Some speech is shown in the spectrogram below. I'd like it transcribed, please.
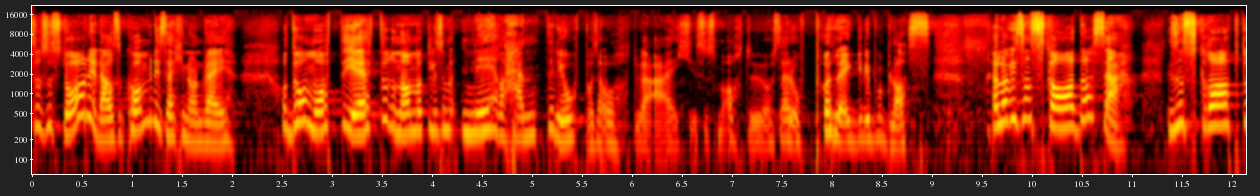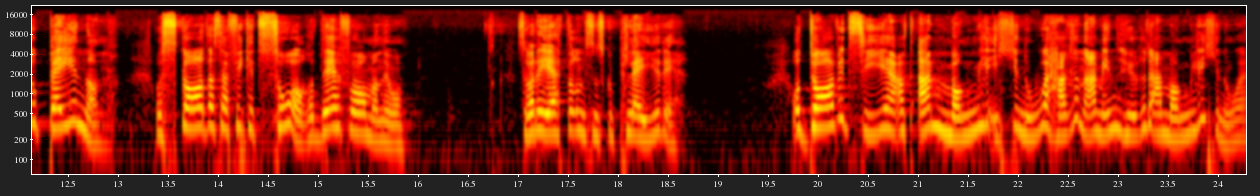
Og så står de der, og så kommer de seg ikke noen vei. Og da måtte gjeteren han måtte liksom ned og hente dem opp. Og så, Åh, du er ikke så smart, du. Og så er det oppe og legge dem på plass. Eller hvis han skada seg, hvis han skrapte opp beina og skada seg, fikk et sår, og det får man jo, så var det gjeteren som skulle pleie dem. Og David sier at 'jeg mangler ikke noe'. Herren er min hyrde. Jeg mangler ikke noe.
